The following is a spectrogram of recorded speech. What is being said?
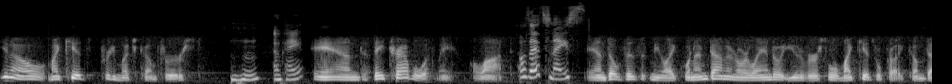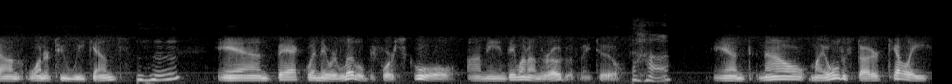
You know, my kids pretty much come first. mm-hmm. Okay. and they travel with me a lot. Oh, that's nice. And they'll visit me. Like when I'm down in Orlando at Universal, my kids will probably come down one or two weekends. Mm-hmm. And back when they were little, before school, I mean, they went on the road with me too. Uh huh. And now my oldest daughter, Kelly,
